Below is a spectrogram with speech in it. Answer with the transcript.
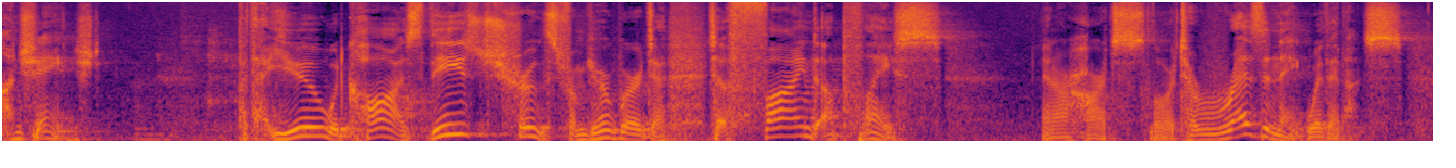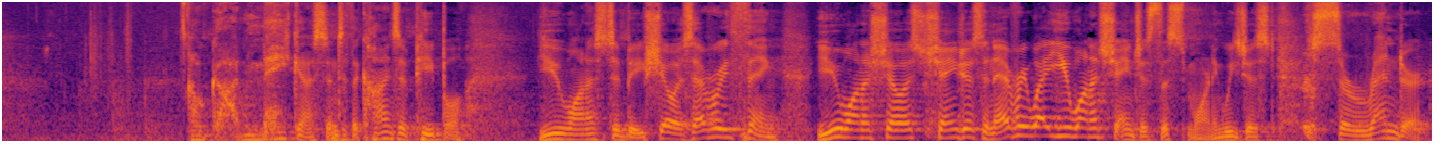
unchanged, but that you would cause these truths from your word to, to find a place in our hearts, Lord, to resonate within us. Oh God, make us into the kinds of people you want us to be. Show us everything you want to show us. Change us in every way you want to change us this morning. We just surrender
